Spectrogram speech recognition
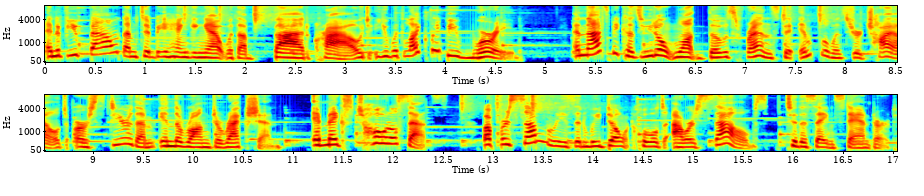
And if you found them to be hanging out with a bad crowd, you would likely be worried. And that's because you don't want those friends to influence your child or steer them in the wrong direction. It makes total sense. But for some reason, we don't hold ourselves to the same standard.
